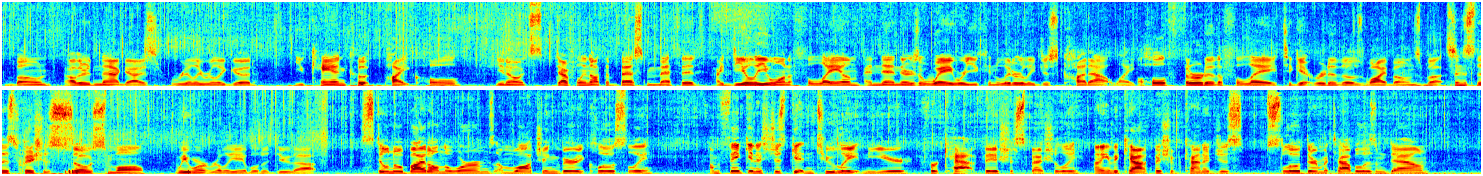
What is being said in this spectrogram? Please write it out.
bone. Other than that, guys, really, really good. You can cook pike whole. You know, it's definitely not the best method. Ideally, you want to fillet them, and then there's a way where you can literally just cut out like a whole third of the fillet to get rid of those Y bones. But since this fish is so small, we weren't really able to do that. Still no bite on the worms. I'm watching very closely. I'm thinking it's just getting too late in the year for catfish especially. I think the catfish have kind of just slowed their metabolism down,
